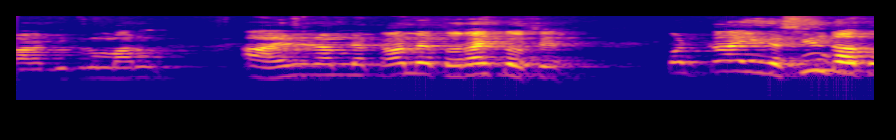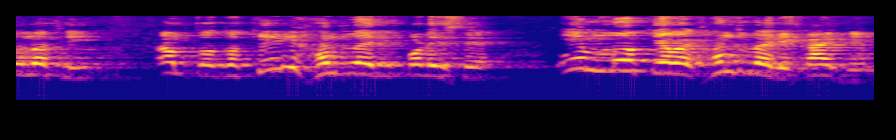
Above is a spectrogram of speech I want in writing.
મારા દીકરું મારું, આ હરિરામને કામે તો રાખ્યો છે, પણ કાંઈ સીંધાતું નથી. આમ તો તો કેવી હંજવારી પડી છે? એમ ન કહેવાય હંજવારી કાઢી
